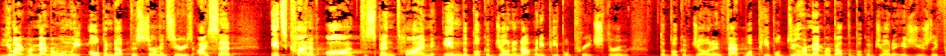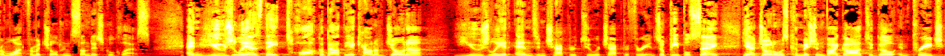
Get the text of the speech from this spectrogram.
you might remember when we opened up this sermon series, I said, it's kind of odd to spend time in the book of Jonah. Not many people preach through the book of Jonah. In fact, what people do remember about the book of Jonah is usually from what? From a children's Sunday school class. And usually, as they talk about the account of Jonah, usually it ends in chapter 2 or chapter 3. And so people say, yeah, Jonah was commissioned by God to go and preach.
